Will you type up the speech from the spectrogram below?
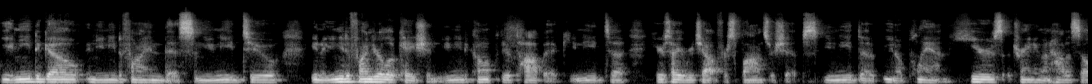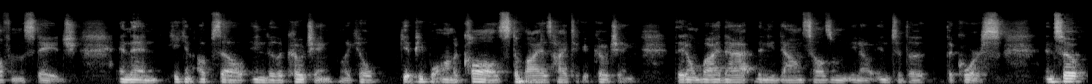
you need to go and you need to find this and you need to you know you need to find your location. You need to come up with your topic. You need to here's how you reach out for sponsorships. You need to you know plan. Here's a training on how to sell from the stage. And then he can upsell into the coaching. Like he'll get people on the calls to buy his high ticket coaching. If they don't buy that then he downsells them you know into the the course. And so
